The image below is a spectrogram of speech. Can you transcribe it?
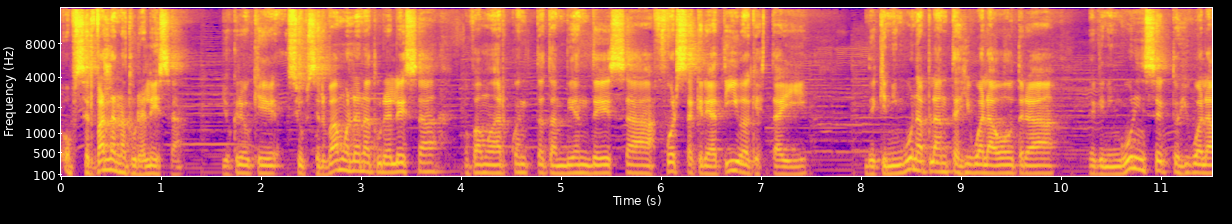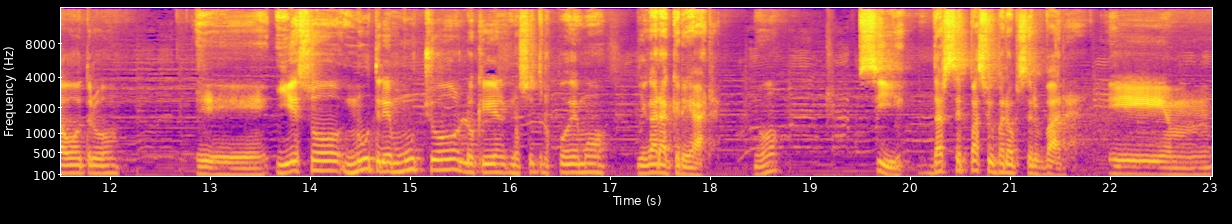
observar la naturaleza. Yo creo que si observamos la naturaleza nos vamos a dar cuenta también de esa fuerza creativa que está ahí, de que ninguna planta es igual a otra, de que ningún insecto es igual a otro. Eh, y eso nutre mucho lo que nosotros podemos llegar a crear. ¿no? Sí, darse espacio para observar. Eh,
